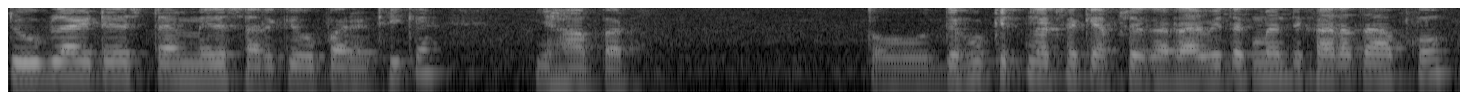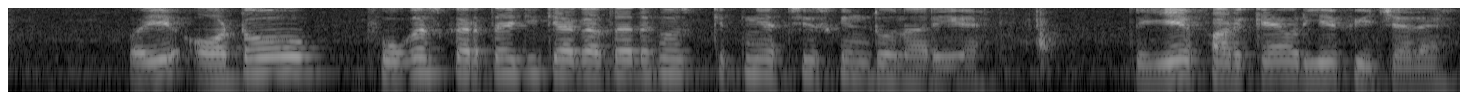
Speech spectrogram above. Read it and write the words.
ट्यूबलाइट है, इस टाइम मेरे सर के ऊपर है, ठीक है? यहाँ पर। तो देखो कितना अच्छा कैप्चर कर रहा है। अभी तक मैं दिखा रहा था आपको। और ये ऑटो फोकस करता है कि क्या करता है? देखो, कितनी अच्छी स्किन टोन आ रही है। तो ये फ़र्क है और ये फीचर है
